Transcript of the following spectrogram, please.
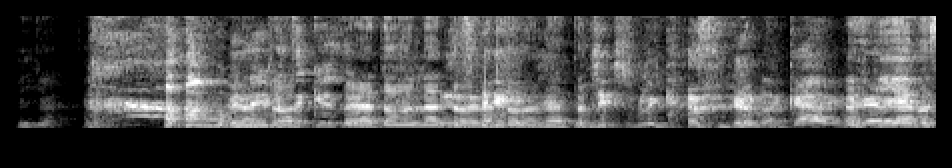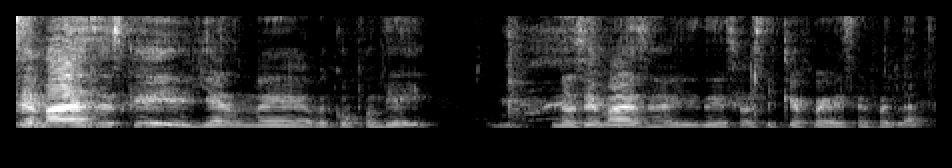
Y ya. bueno, Era todo- que eso- era todo el dato, era todo el dato. Mucha explicación acá. Es que ya no sé más, es que ya me, me confundí ahí. No sé más ahí de eso, así que fue, ese fue el dato.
